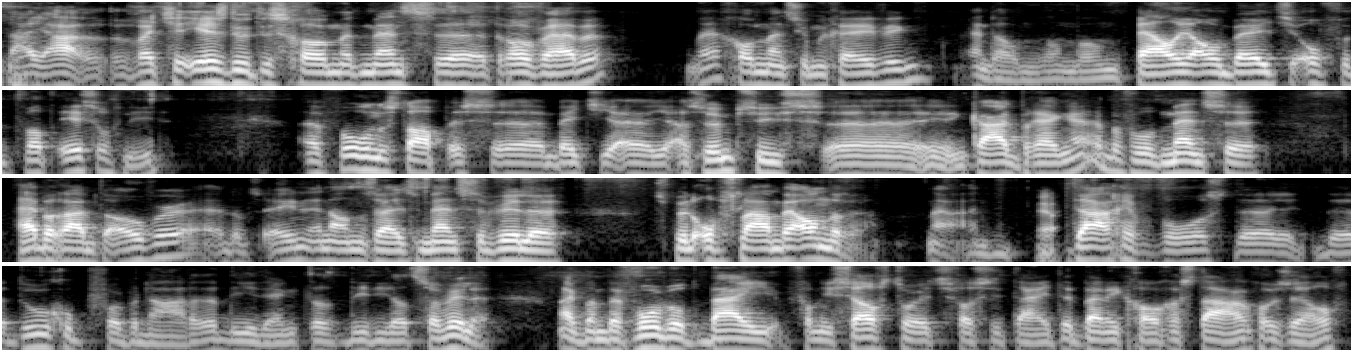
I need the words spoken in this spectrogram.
Nou ja, wat je eerst doet is gewoon met mensen het erover hebben. Nee, gewoon mensen in je omgeving. En dan, dan, dan peil je al een beetje of het wat is of niet. Uh, volgende stap is uh, een beetje uh, je assumpties in kaart brengen. Bijvoorbeeld mensen hebben ruimte over, dat is één. En anderzijds mensen willen spullen opslaan bij anderen. Nou, en ja. daar even vervolgens de, de doelgroep voor benaderen die je denkt dat die, die dat zou willen. Nou, ik ben bijvoorbeeld bij van die self-storage faciliteiten, ben ik gewoon gaan staan, gewoon zelf.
